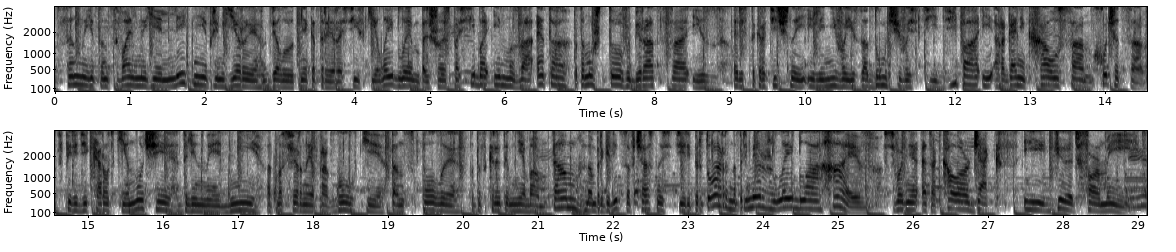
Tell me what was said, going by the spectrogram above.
полноценные танцевальные летние премьеры делают некоторые российские лейблы. Большое спасибо им за это, потому что выбираться из аристократичной и ленивой задумчивости дипа и органик хауса хочется. Впереди короткие ночи, длинные дни, атмосферные прогулки, танцполы под открытым небом. Там нам пригодится в частности репертуар, например, лейбла Hive. Сегодня это Color Jacks и Good for me.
